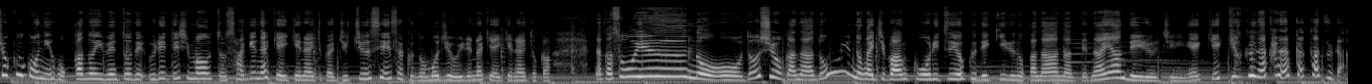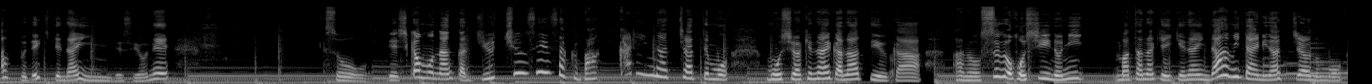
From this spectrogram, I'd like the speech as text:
直後に他のイベントで売れてしまうと下げなきゃいけないとか受注制作の文字を入れなきゃいけないとかなんかそういうのをどうしようかなどういうのが一番効率よくできるのかななんて悩んでいるうちにね結局なかなか数がアップできてないんですよね。そうでしかもなんか受注制作ばっかりになっちゃっても申し訳ないかなっていうかあのすぐ欲しいのに待たなきゃいけないんだみたいになっちゃうのも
